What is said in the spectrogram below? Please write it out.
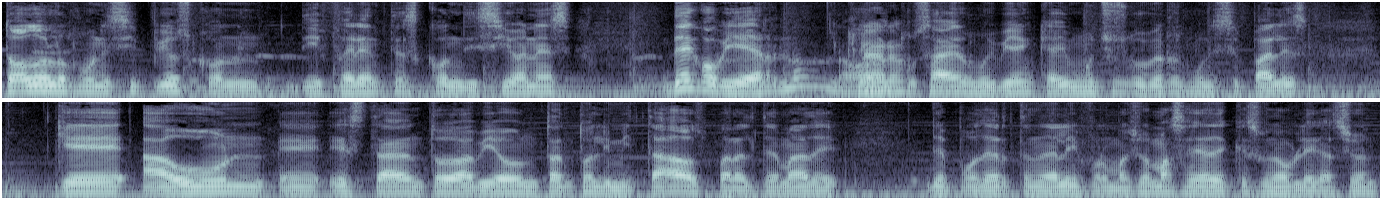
todos los municipios con diferentes condiciones de gobierno, ¿no? Tú sabes muy bien que hay muchos gobiernos municipales que aún eh, están todavía un tanto limitados para el tema de de poder tener la información, más allá de que es una obligación.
